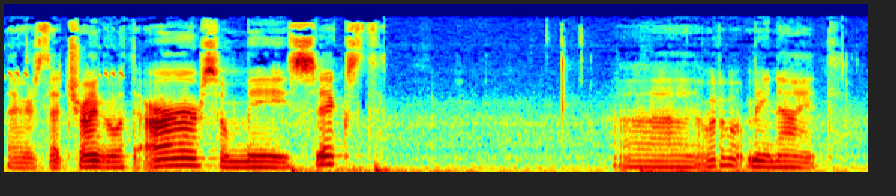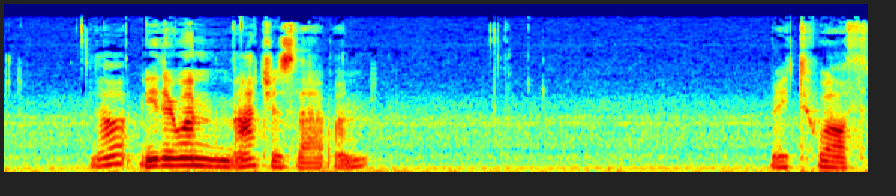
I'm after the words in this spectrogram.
there's that triangle with the R, so May 6th. Uh, what about May 9th? No, neither one matches that one. May 12th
